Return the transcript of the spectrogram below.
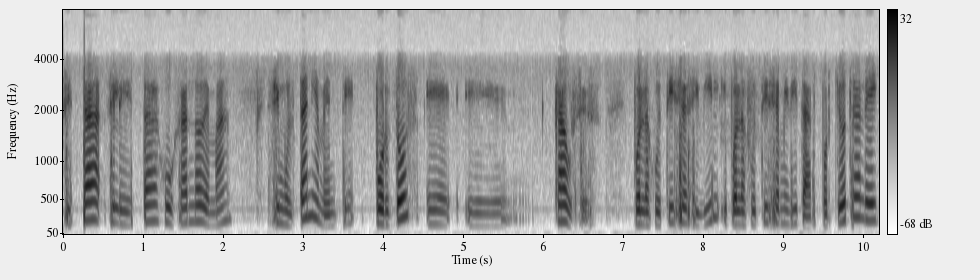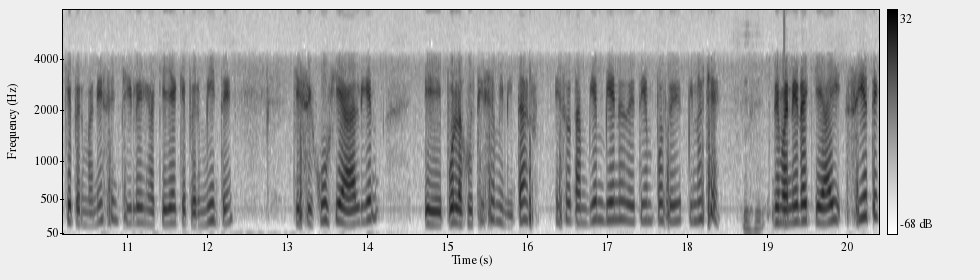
se está se les está juzgando además simultáneamente por dos eh, eh, cauces, por la justicia civil y por la justicia militar, porque otra ley que permanece en Chile es aquella que permite que se juzgue a alguien eh, por la justicia militar. Eso también viene de tiempos de Pinochet. De manera que hay siete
